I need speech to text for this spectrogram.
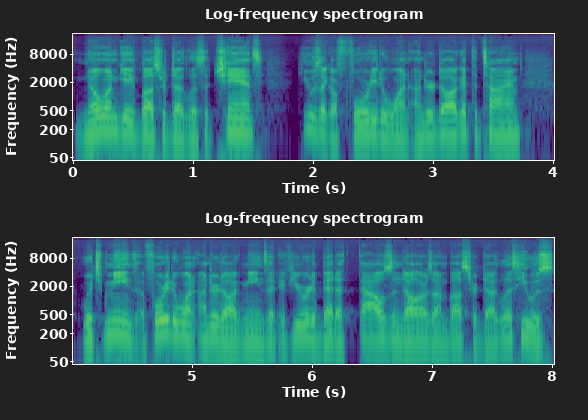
No one gave Buster Douglas a chance. He was like a 40 to 1 underdog at the time, which means a 40 to 1 underdog means that if you were to bet $1,000 on Buster Douglas, he was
